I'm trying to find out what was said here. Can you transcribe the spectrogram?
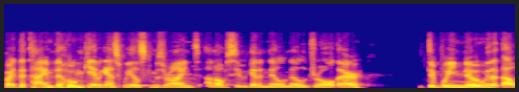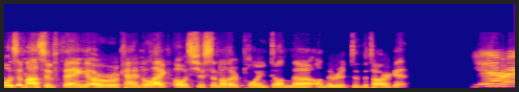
By the time the home game against Wales comes around, and obviously we get a nil-nil draw there, did we know that that was a massive thing, or were we kind of like, oh, it's just another point on the on the route to the target? Yeah,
